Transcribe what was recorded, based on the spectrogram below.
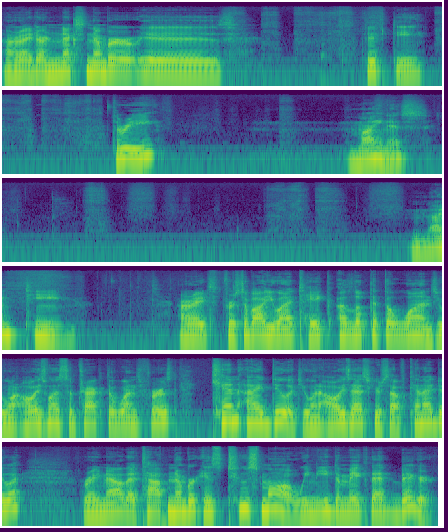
All right, our next number is 53 minus 19. All right, first of all, you want to take a look at the ones. You want always want to subtract the ones first. Can I do it? You want to always ask yourself, can I do it? Right now, that top number is too small. We need to make that bigger.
